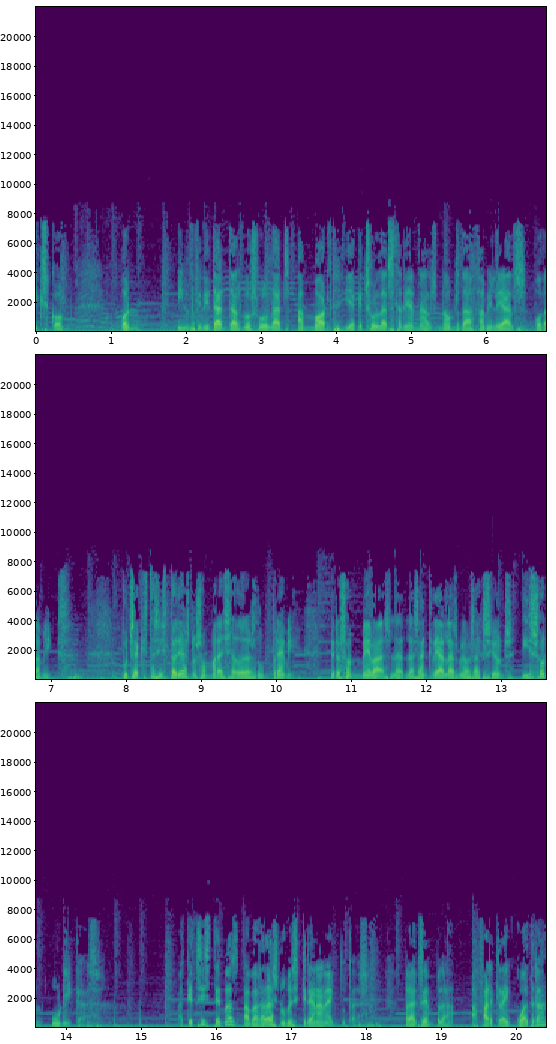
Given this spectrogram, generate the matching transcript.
XCOM, on infinitat dels meus soldats han mort i aquests soldats tenien els noms de familiars o d'amics. Potser aquestes històries no són mereixedores d'un premi, però són meves, les han creat les meves accions i són úniques. Aquests sistemes a vegades només creen anècdotes. Per exemple, a Far Cry 4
